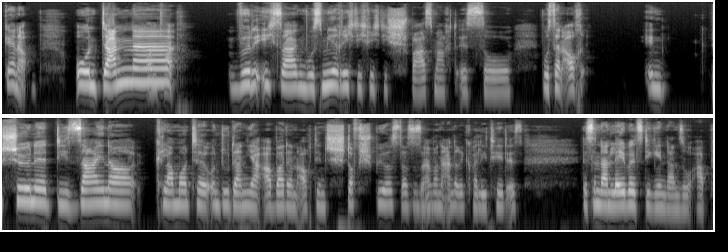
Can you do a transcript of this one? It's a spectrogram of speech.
Genau. Und dann On äh, top. Würde ich sagen, wo es mir richtig, richtig Spaß macht, ist so, wo es dann auch in schöne Designer-Klamotte und du dann ja aber dann auch den Stoff spürst, dass es Mhm. einfach eine andere Qualität ist. Das sind dann Labels, die gehen dann so ab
